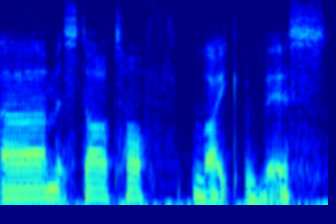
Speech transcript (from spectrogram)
um, start off like this,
